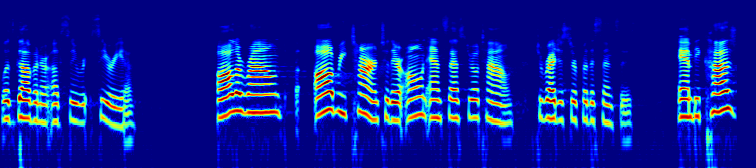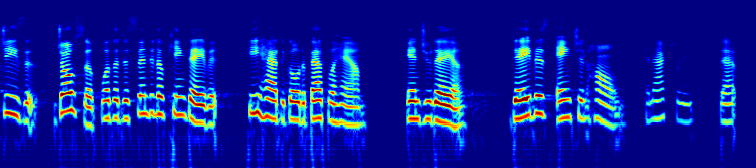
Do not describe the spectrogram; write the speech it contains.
was governor of Syria. All around, all returned to their own ancestral town to register for the census. And because Jesus, Joseph was a descendant of King David, he had to go to Bethlehem in Judea, David's ancient home. And actually, that,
